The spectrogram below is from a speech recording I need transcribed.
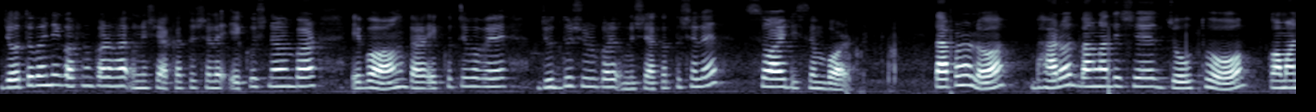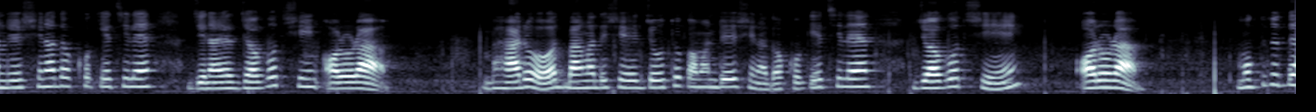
যৌথ বাহিনী গঠন করা হয় উনিশশো একাত্তর সালে একুশ নভেম্বর এবং তারা একত্রিতভাবে যুদ্ধ শুরু করে উনিশশো একাত্তর সালে ছয় ডিসেম্বর। তারপর হলো ভারত বাংলাদেশের যৌথ কমান্ডের সেনাধ্যক্ষ কে ছিলেন? জেনারেল জগৎ সিং অরোরা। ভারত বাংলাদেশের যৌথ কমান্ডের সেনাধ্যক্ষ কে ছিলেন? জগৎ সিং অরোরা। মুক্তিযুদ্ধে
